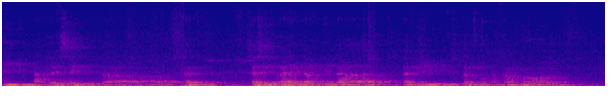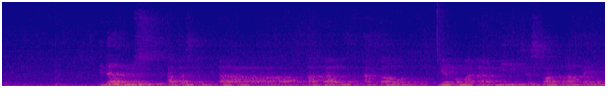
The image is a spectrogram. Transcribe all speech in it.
di akhir sesi, uh, sesi terakhir kan kita tadi kita mengatakan bahwa kita harus apa sih uh, paham atau dia memahami sesuatu apa yang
